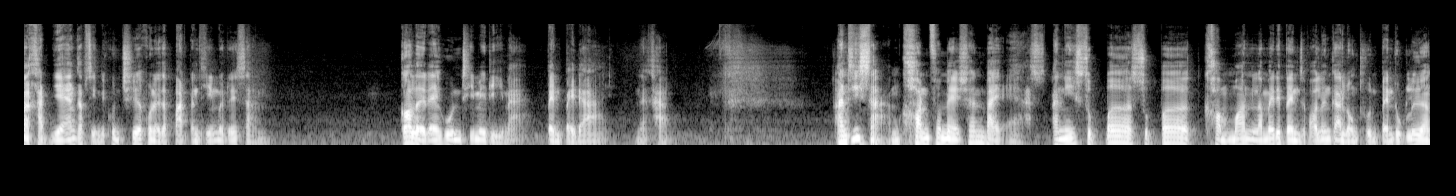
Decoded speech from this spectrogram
มาขัดแย้งกับสิ่งที่คุณเชื่อคุณอาจจะปัดมันทิ้งไปด้วยซ้ำก็เลยได้หุ้นที่ไม่ดีมา เป็นไปได้นะครับ อันที่ 3 confirmation bias อันนี้ super super common แล้วไม่ได้เป็นเฉพาะเรื่องการลงทุนเป็นทุกเรื่อง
